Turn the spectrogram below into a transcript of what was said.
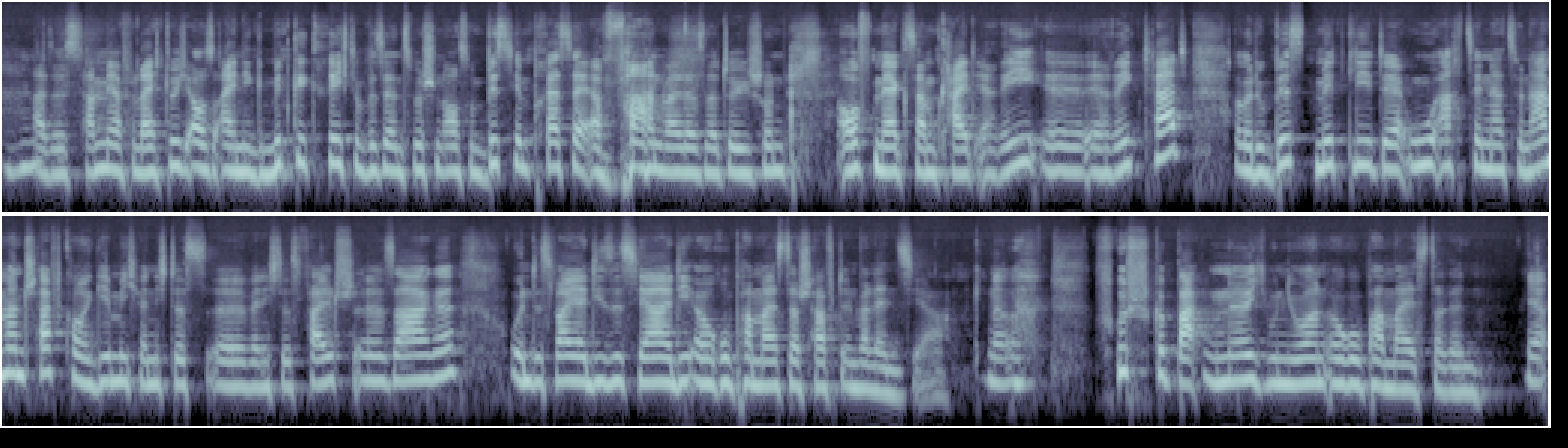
Mhm. Also es haben ja vielleicht durchaus einige mitgekriegt und bist ja inzwischen auch so ein bisschen Presse erfahren, weil das natürlich schon Aufmerksamkeit erre äh, erregt hat. Aber du bist Mitglied der U18-Nationalmannschaft, korrigiere mich, wenn ich das, äh, wenn ich das falsch äh, sage. Und es war ja dieses Jahr die Europameisterschaft in Valencia. Genau. Frisch gebackene Junioren-Europameisterin. Ja.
